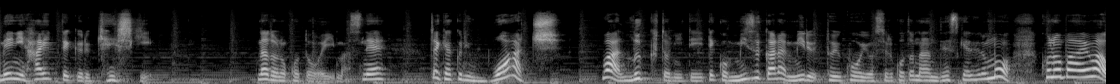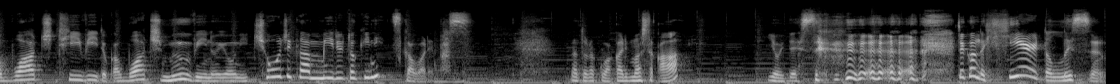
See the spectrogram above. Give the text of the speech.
目に入ってくる景色などのことを言いますね。じゃあ逆に watch は look と似ていて、こう自ら見るという行為をすることなんですけれども、この場合は watch TV とか watch movie のように長時間見るときに使われます。なんとなくわかりましたか？良いです。じゃ今度 hear と listen。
